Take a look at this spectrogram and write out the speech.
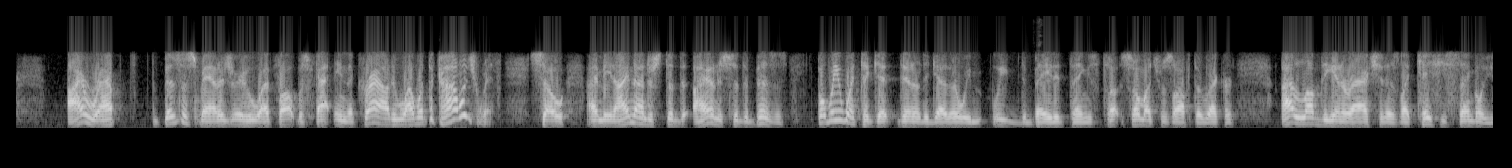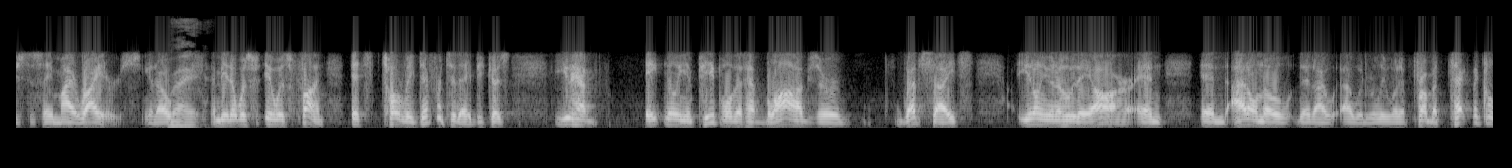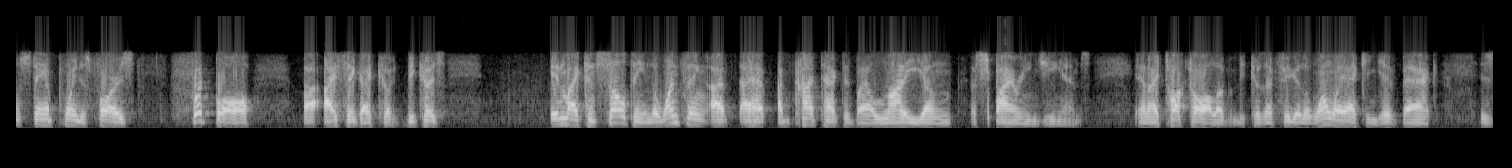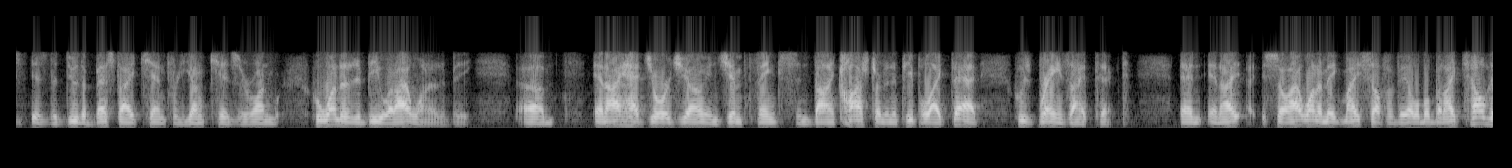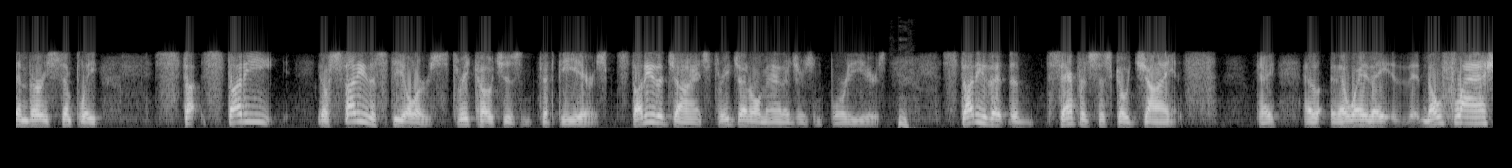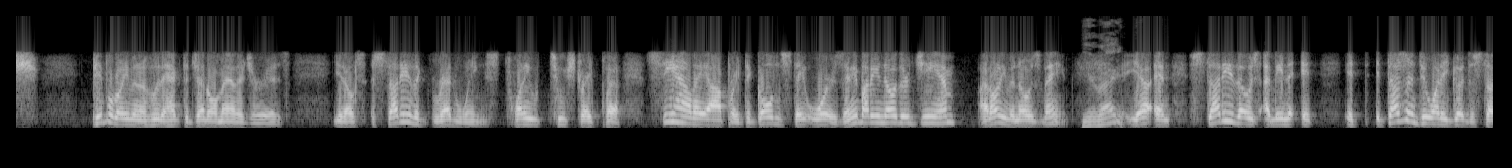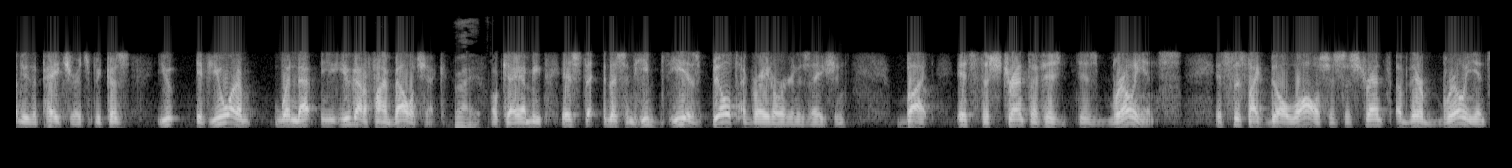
I rapped the business manager who I thought was fattening the crowd, who I went to college with. So, I mean, I understood the, I understood the business. But we went to get dinner together. We we debated things. So, so much was off the record. I love the interaction. As like Casey Stengel used to say, "My writers." You know, Right. I mean, it was it was fun. It's totally different today because you have eight million people that have blogs or websites. You don't even know who they are, and and I don't know that I, I would really want it from a technical standpoint as far as football. Uh, I think I could because in my consulting, the one thing I, I have, I'm contacted by a lot of young aspiring GMs, and I talk to all of them because I figure the one way I can give back is is to do the best I can for young kids who are on who wanted to be what I wanted to be. Um, and I had George Young and Jim Finks and Don Klosterman and people like that whose brains I picked. And and I so I want to make myself available, but I tell them very simply, stu- study you know, study the Steelers, three coaches in 50 years. Study the Giants, three general managers in 40 years. Hmm. Study the, the San Francisco Giants. Okay, and the way they no flash. People don't even know who the heck the general manager is. You know, study the Red Wings, 22 straight playoffs. See how they operate. The Golden State Warriors. Anybody know their GM? I don't even know his name. You're right. Yeah, and study those. I mean, it it it doesn't do any good to study the Patriots because you if you want to win that you, you got to find Belichick. Right. Okay. I mean, it's the, listen. He he has built a great organization, but it's the strength of his his brilliance. It's just like Bill Walsh. It's the strength of their brilliance,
